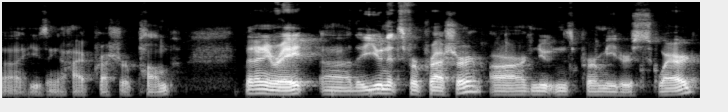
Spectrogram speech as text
uh, using a high pressure pump. But at any rate, uh, the units for pressure are newtons per meter squared.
